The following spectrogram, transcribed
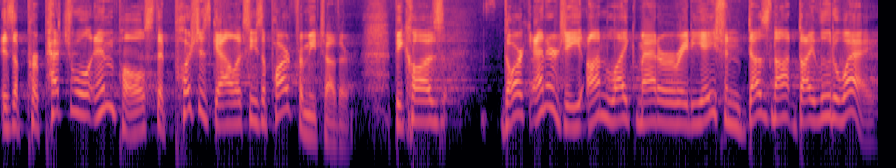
is a perpetual impulse that pushes galaxies apart from each other. Because dark energy, unlike matter or radiation, does not dilute away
